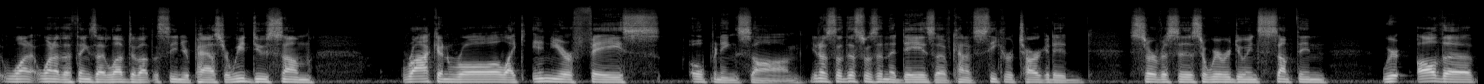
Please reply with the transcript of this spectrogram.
one one of the things I loved about the senior pastor, we do some rock and roll, like in your face opening song. You know, so this was in the days of kind of seeker targeted services. So we were doing something we're all the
